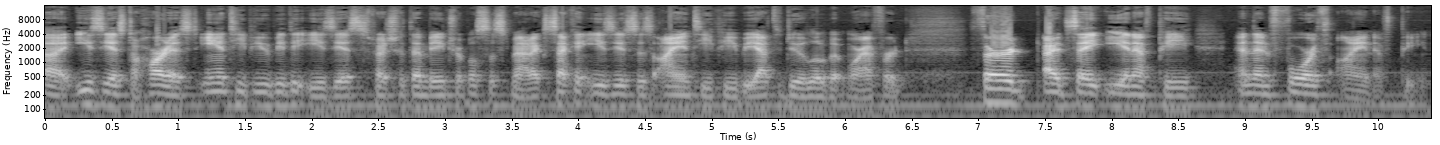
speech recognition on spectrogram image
uh, easiest to hardest, ENTP would be the easiest, especially with them being triple systematic. Second easiest is INTP, but you have to do a little bit more effort. Third, I'd say ENFP, and then fourth, INFP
